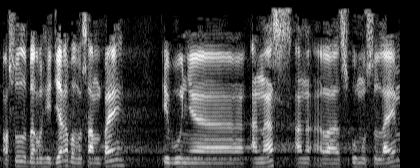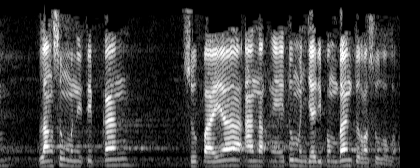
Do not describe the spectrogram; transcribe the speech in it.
Rasul baru hijrah, baru sampai ibunya Anas, anak Ummu Sulaim langsung menitipkan supaya anaknya itu menjadi pembantu Rasulullah.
